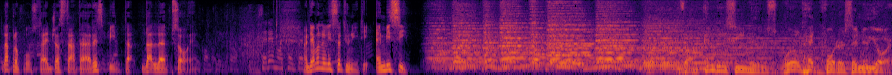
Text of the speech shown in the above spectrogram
La proposta è già stata respinta dal PSOE. Andiamo negli Stati Uniti. NBC. NBC News World Headquarters in New York.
